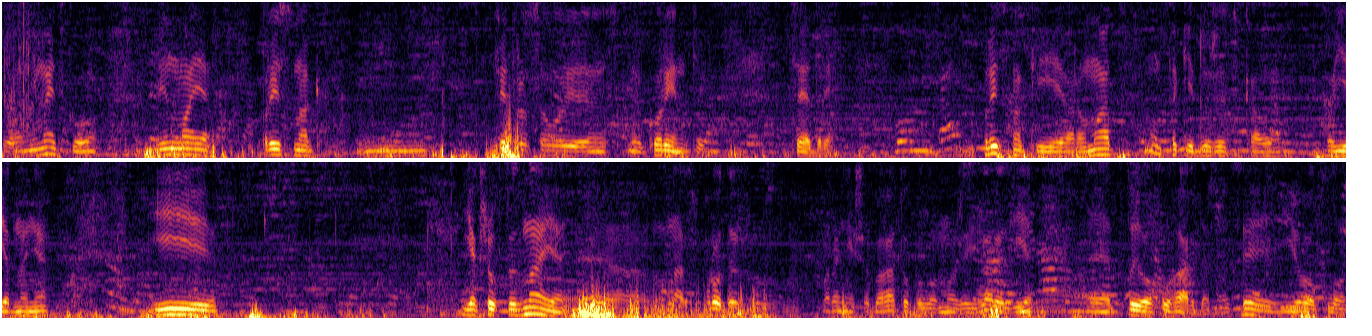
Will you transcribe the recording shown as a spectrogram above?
цього німецького? Він має присмак цитрусової коринки цедри. Присмак і аромат, ну таке дуже цікаве поєднання. І якщо хто знає, е, у нас в продажу раніше багато було, може і зараз є е, пиво Фугарден. Це його клон.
